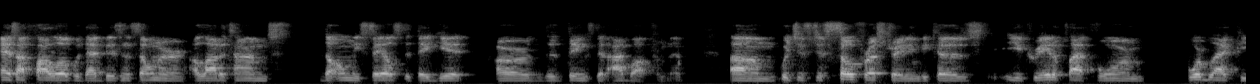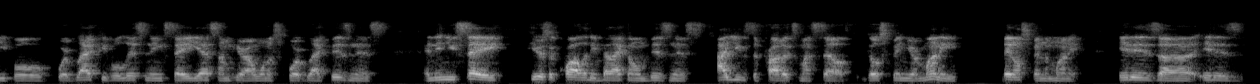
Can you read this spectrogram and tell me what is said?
as I follow up with that business owner, a lot of times the only sales that they get are the things that I bought from them, um, which is just so frustrating because you create a platform for black people where black people listening say yes i'm here i want to support black business and then you say here's a quality black owned business i use the products myself go spend your money. They don't spend the money. It is uh, it is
